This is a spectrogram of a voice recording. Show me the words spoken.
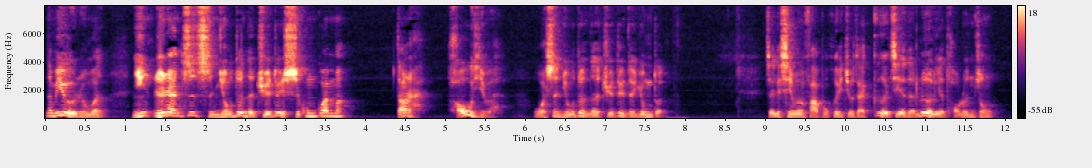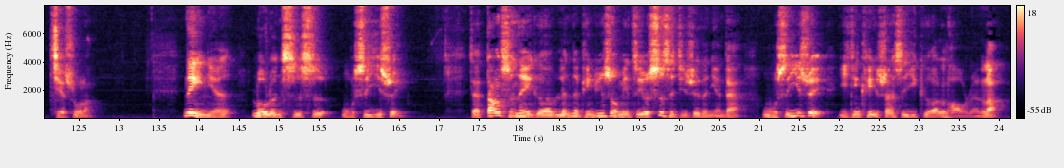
那么又有人问。您仍然支持牛顿的绝对时空观吗？当然，毫无疑问，我是牛顿的绝对的拥趸。这个新闻发布会就在各界的热烈讨论中结束了。那一年，洛伦茨是五十一岁，在当时那个人的平均寿命只有四十几岁的年代，五十一岁已经可以算是一个老人了。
